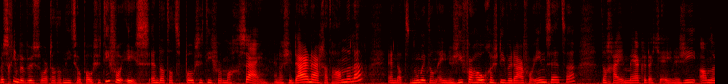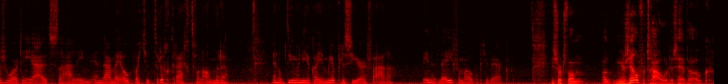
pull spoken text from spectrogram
misschien bewust wordt dat het niet zo positief is en dat dat positiever mag zijn. En als je daarnaar gaat handelen, en dat noem ik dan energieverhogers die we daarvoor inzetten, dan ga je merken dat je energie anders wordt in je uitstraling en daarmee ook wat je terugkrijgt van anderen. En op die manier kan je meer plezier ervaren. in het leven, maar ook op je werk. Een soort van ook meer zelfvertrouwen dus hebben ook.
